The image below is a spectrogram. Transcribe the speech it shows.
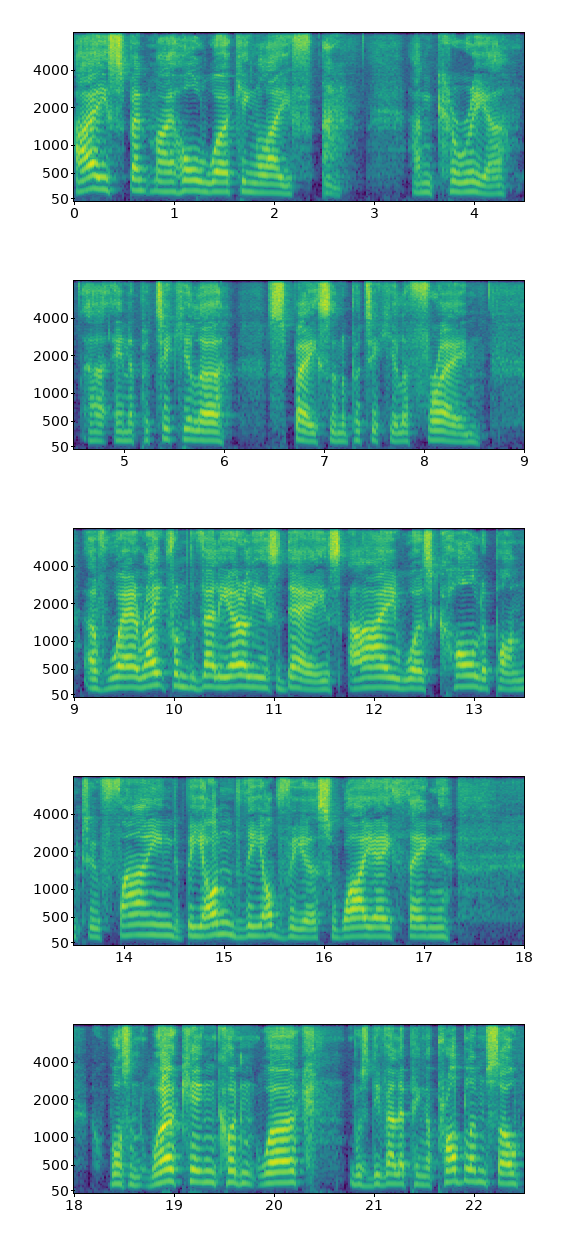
I spent my whole working life and career uh, in a particular space and a particular frame of where right from the very earliest days I was called upon to find beyond the obvious why a thing wasn't working, couldn't work, was developing a problem. So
